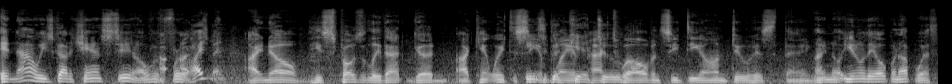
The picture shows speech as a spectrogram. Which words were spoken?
and now he's got a chance, to, you know, for I- Heisman. I know he's supposedly that good. I can't wait to see He's him play in kid, too. Pac-12 and see Deion do his thing. I know. You know, they open up with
